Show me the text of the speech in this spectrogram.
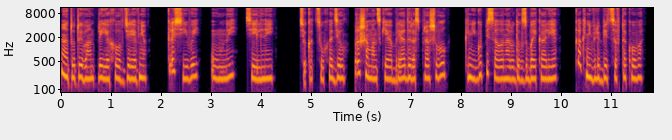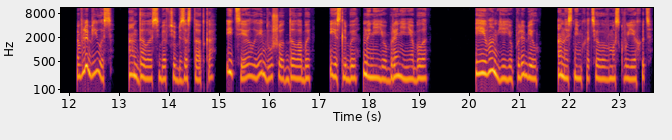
а тут Иван приехал в деревню. Красивый, умный, сильный. Все к отцу ходил, про шаманские обряды расспрашивал, книгу писала о народах Забайкалья. Как не влюбиться в такого? Влюбилась, отдала себя всю без остатка. И тело, и душу отдала бы, если бы на нее брони не было. И Иван ее полюбил. Она с ним хотела в Москву ехать,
